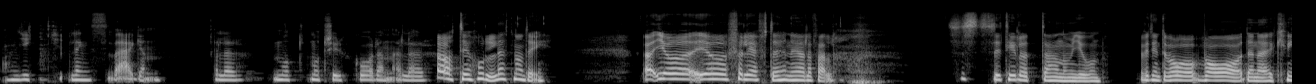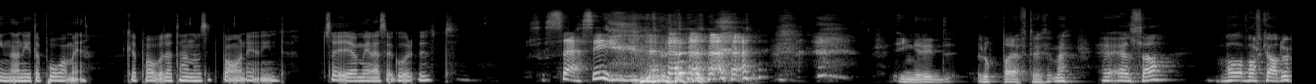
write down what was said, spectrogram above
Hon gick längs vägen. Eller mot, mot kyrkogården, eller? Ja, åt det hållet någonting. Ja, jag, jag följer efter henne i alla fall. Se till att ta hand om Jon. Jag vet inte vad, vad den här kvinnan hittar på med. Kapabel att ta hand om sitt barn är jag inte. Säger jag medan jag går ut. Så sassy! Ingrid ropar efter dig. Men eh, Elsa, var, var ska du?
